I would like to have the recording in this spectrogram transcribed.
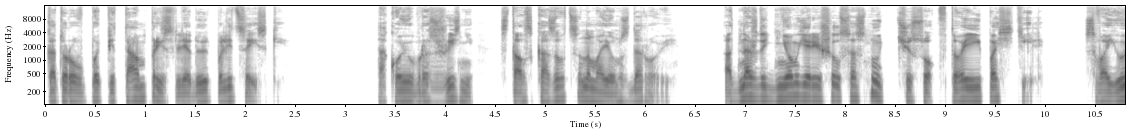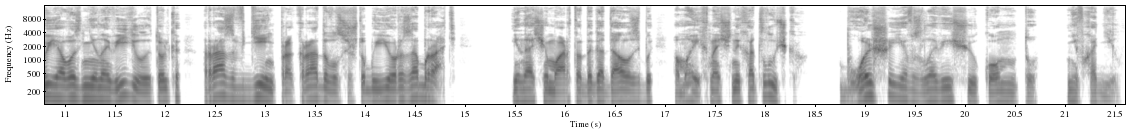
которого по пятам преследуют полицейские. Такой образ жизни стал сказываться на моем здоровье. Однажды днем я решил соснуть часок в твоей постели. Свою я возненавидел и только раз в день прокрадывался, чтобы ее разобрать, иначе Марта догадалась бы о моих ночных отлучках. Больше я в зловещую комнату не входил.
